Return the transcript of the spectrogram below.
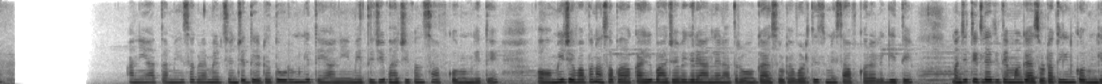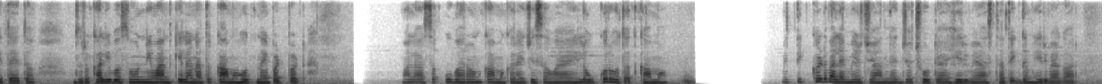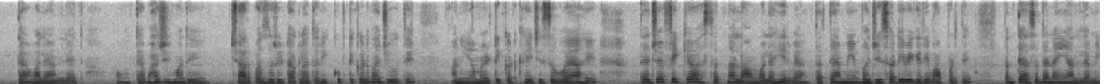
आणि आता मी सगळ्या मिरच्यांचे देठं तोडून घेते आणि मेथीची भाजी पण साफ करून घेते. मी जेव्हा पण असा पा काही भाज्या वगैरे आणल्या ना तर गॅसोट्यावरतीच मी साफ करायला घेते. म्हणजे तिथल्या तिथे मग गॅसोटा क्लीन करून घेता येतं. जर खाली बसून निवांत केलं ना तर कामं होत नाही पटपट. मला असं उभा राहून कामं करायची सवय आहे. लवकर होतात कामं. मी तिखटवाल्या मिरच्या आणल्या आहेत ज्या छोट्या हिरव्या असतात एकदम हिरव्यागार त्यावाल्या आणल्या आहेत त्या भाजीमध्ये चार पाच जरी टाकला तरी खूप तिखट भाजी होते आणि आम्हाला तिखट खायची सवय आहे. त्या ज्या फिक्या असतात ना लांबवाल्या हिरव्या तर त्या मी भजीसाठी वगैरे वापरते पण त्या सध्या नाही आणल्या मी.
